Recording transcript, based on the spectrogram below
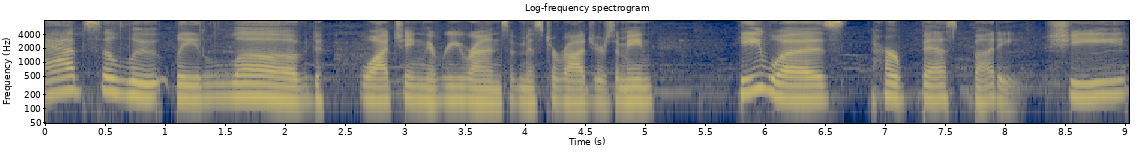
absolutely loved watching the reruns of Mr. Rogers. I mean, he was her best buddy. She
